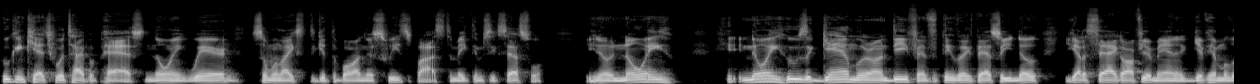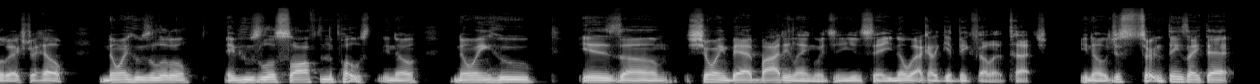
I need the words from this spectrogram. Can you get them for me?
who can catch what type of pass, knowing where Mm. someone likes to get the ball in their sweet spots to make them successful. You know, knowing knowing who's a gambler on defense and things like that. So you know you got to sag off your man and give him a little extra help. Knowing who's a little maybe who's a little soft in the post, you know, knowing who is um, showing bad body language, and you say, you know what, I got to get big fella a touch. You know, just certain things like that.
